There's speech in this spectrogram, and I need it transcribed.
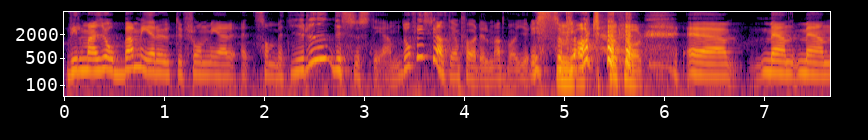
Vill man jobba mer utifrån mer som ett juridiskt system, då finns det ju alltid en fördel med att vara jurist såklart. Mm, såklart. Eh, men, men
